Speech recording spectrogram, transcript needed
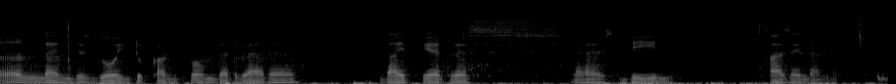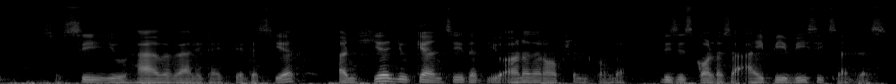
and I'm just going to confirm that whether the IP address has been assigned or not. So see you have a valid IP address here and here you can see that you another option called a, this is called as a IPv6 address.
